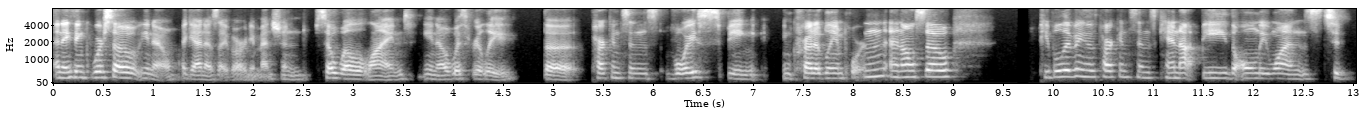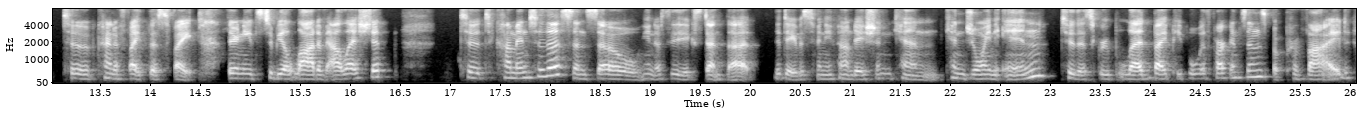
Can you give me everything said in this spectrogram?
and i think we're so you know again as i've already mentioned so well aligned you know with really the parkinson's voice being incredibly important and also people living with Parkinson's cannot be the only ones to, to kind of fight this fight. There needs to be a lot of allyship to, to come into this. And so, you know, to the extent that the Davis Phinney Foundation can, can join in to this group led by people with Parkinson's, but provide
